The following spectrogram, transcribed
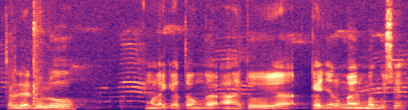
Kita lihat dulu ngelek atau enggak. Ah itu ya kayaknya lumayan bagus ya.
